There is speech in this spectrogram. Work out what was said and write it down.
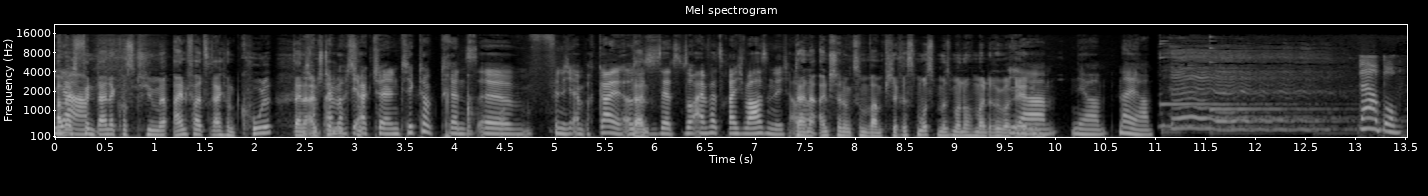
Aber ja. ich finde deine Kostüme einfallsreich und cool. Deine ich Einstellung einfach die aktuellen TikTok-Trends äh, finde ich einfach geil. Also Dein- es ist jetzt so einfallsreich war es nicht. Aber deine Einstellung zum Vampirismus müssen wir noch mal drüber ja, reden. ja, naja. Werbung.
